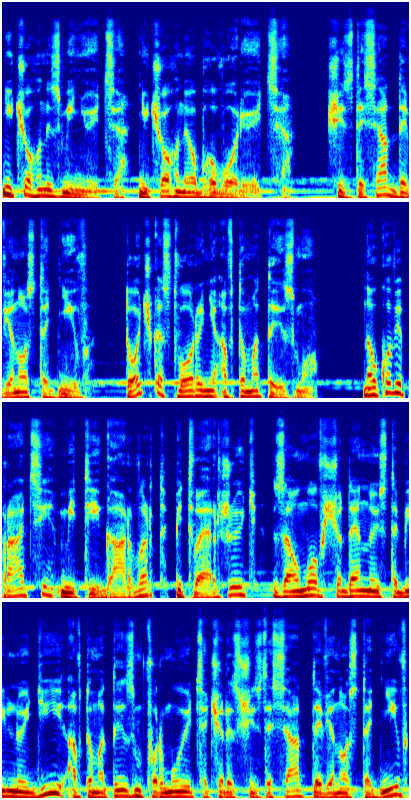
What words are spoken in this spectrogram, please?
Нічого не змінюється, нічого не обговорюється. 60-90 днів точка створення автоматизму. Наукові праці Міті Гарвард підтверджують, за умов щоденної стабільної дії автоматизм формується через 60-90 днів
